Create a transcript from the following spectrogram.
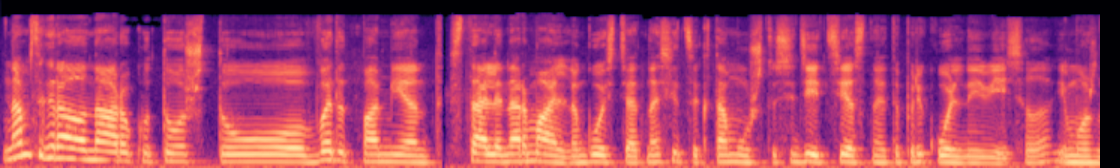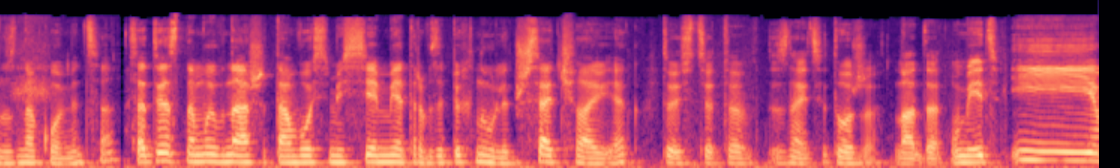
Нам сыграло на руку то, что в этот момент стали нормально гости относиться к тому, что сидеть тесно это прикольно и весело, и можно знакомиться. Соответственно, мы в наши там 87 метров запихнули 60 человек. То есть это, знаете, тоже надо уметь. И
